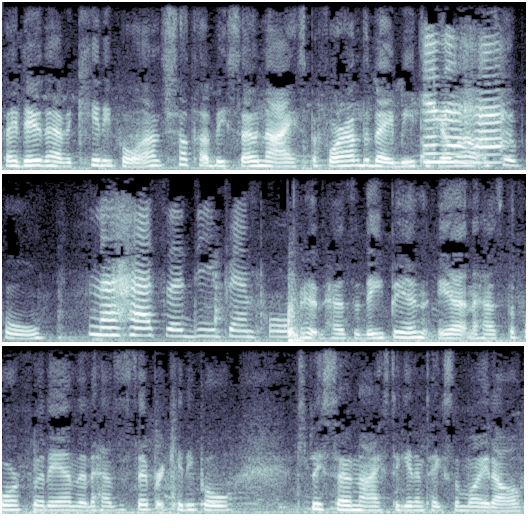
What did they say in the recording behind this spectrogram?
They do, they have a kiddie pool. I just thought that'd be so nice before I have the baby to and go out into a pool. And it has a deep end pool. It has a deep end, yeah, and it has the four foot end, and it has a separate kiddie pool. Just be so nice to get and take some weight off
